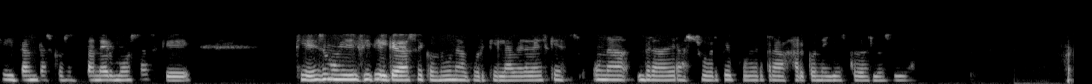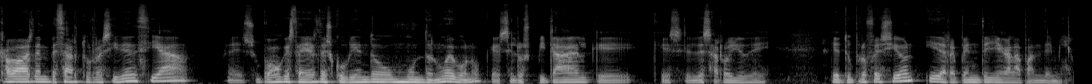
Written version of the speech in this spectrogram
que hay tantas cosas tan hermosas que, que es muy difícil quedarse con una, porque la verdad es que es una verdadera suerte poder trabajar con ellos todos los días. Acababas de empezar tu residencia, eh, supongo que estarías descubriendo un mundo nuevo, ¿no? que es el hospital, que, es el desarrollo de, de tu profesión y de repente llega la pandemia.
